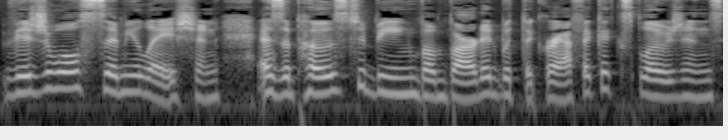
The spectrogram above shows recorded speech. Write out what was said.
visual simulation as opposed to being bombarded with the graphic explosions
